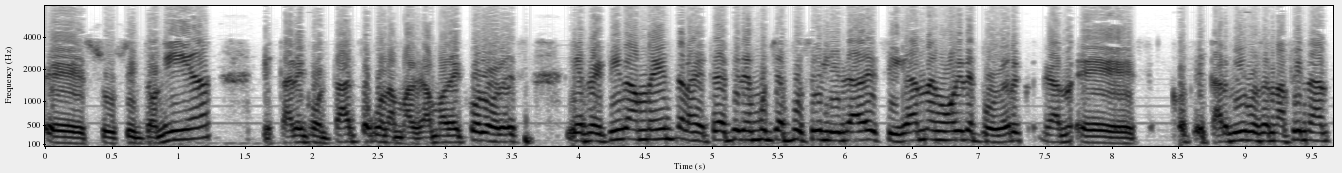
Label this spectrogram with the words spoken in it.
eh, su sintonía, estar en contacto con la amalgama de colores y efectivamente las estrellas tienen muchas posibilidades si ganan hoy de poder eh, estar vivos en la final,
